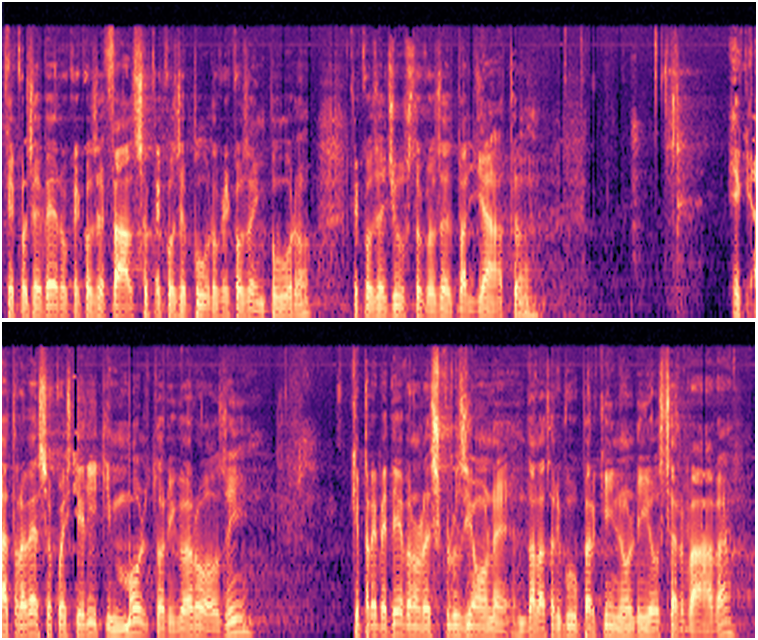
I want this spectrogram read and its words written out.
che cosa è vero, che cosa è falso, che cosa è puro, che cosa è impuro, che cosa è giusto, cosa è sbagliato. e attraverso questi riti molto rigorosi, che prevedevano l'esclusione dalla tribù per chi non li osservava,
